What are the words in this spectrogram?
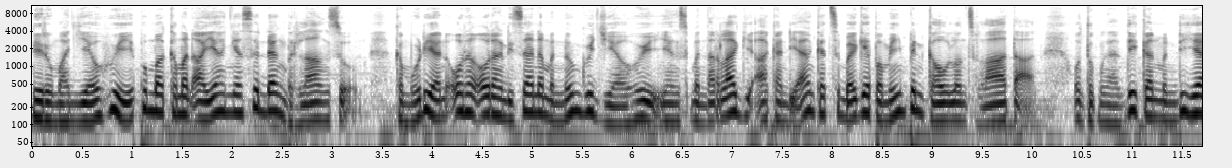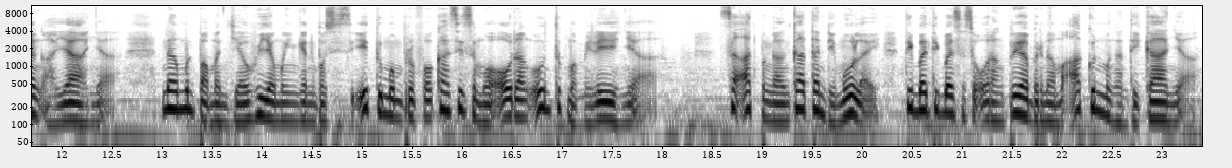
Di rumah Jiaohui, pemakaman ayahnya sedang berlangsung. Kemudian orang-orang di sana menunggu Jiaohui yang sebentar lagi akan diangkat sebagai pemimpin Kowloon Selatan untuk menggantikan mendiang ayahnya. Namun paman Jiaohui yang menginginkan posisi itu memprovokasi semua orang untuk memilihnya. Saat pengangkatan dimulai, tiba-tiba seseorang pria bernama Akun menghentikannya.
